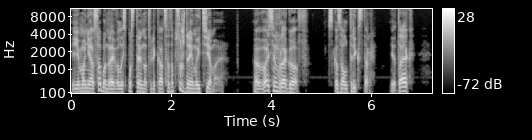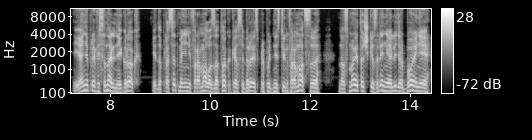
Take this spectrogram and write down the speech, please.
ему не особо нравилось постоянно отвлекаться от обсуждаемой темы. «Восемь врагов», — сказал Трикстер. «Итак, я не профессиональный игрок, и да простят меня неформалы за то, как я собираюсь преподнести информацию, но с моей точки зрения лидер бойни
